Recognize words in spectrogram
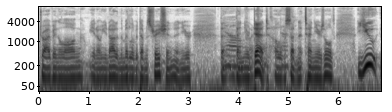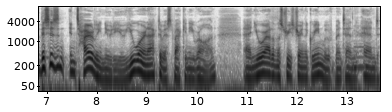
driving along. You know, you're not in the middle of a demonstration, and you're then, Yeah, then you're dead all of a sudden at 10 years old. You this isn't entirely new to you. You were an activist back in Iran, and you were out on the streets during the Green Movement, and Yeah. and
